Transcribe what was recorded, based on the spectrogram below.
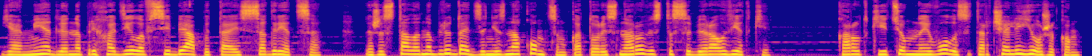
Я медленно приходила в себя, пытаясь согреться. Даже стала наблюдать за незнакомцем, который сноровисто собирал ветки. Короткие темные волосы торчали ежиком,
